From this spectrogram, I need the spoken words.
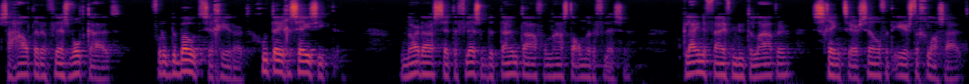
Ze haalt er een fles wodka uit. Voor op de boot, zegt Gerard. Goed tegen zeeziekte. Narda zet de fles op de tuintafel naast de andere flessen. Kleine vijf minuten later schenkt ze er zelf het eerste glas uit.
